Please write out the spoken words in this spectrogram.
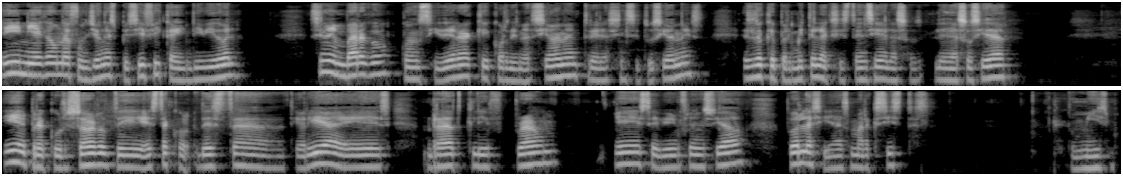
y niega una función específica e individual. Sin embargo, considera que coordinación entre las instituciones es lo que permite la existencia de la, de la sociedad. Y el precursor de esta, de esta teoría es Radcliffe Brown y se vio influenciado por las ideas marxistas. Lo mismo,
